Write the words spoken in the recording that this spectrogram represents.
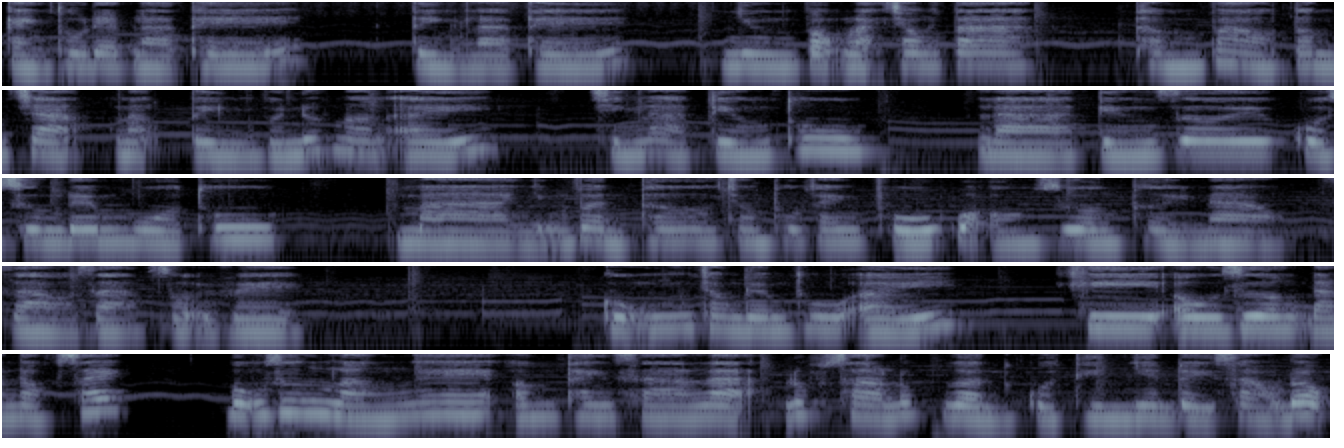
cảnh thu đẹp là thế, tình là thế, nhưng vọng lại trong ta, thấm vào tâm trạng nặng tình với nước non ấy, chính là tiếng thu, là tiếng rơi của sương đêm mùa thu, mà những vần thơ trong thu thanh phú của Âu Dương thời nào rào rạc dội về. Cũng trong đêm thu ấy, khi Âu Dương đang đọc sách, bỗng dưng lắng nghe âm thanh xa lạ lúc xa lúc gần của thiên nhiên đầy xáo động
